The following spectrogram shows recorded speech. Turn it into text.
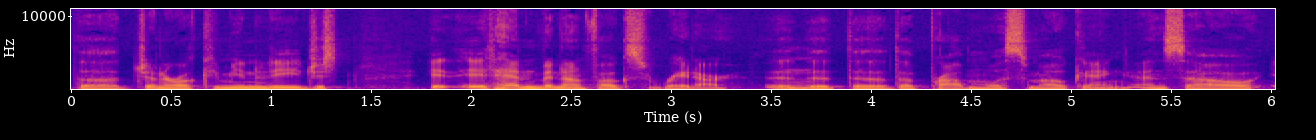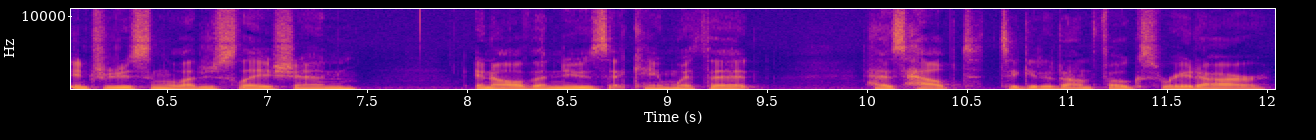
the general community, just it, it hadn't been on folks' radar. Mm. The, the, the problem was smoking, and so introducing the legislation and all the news that came with it has helped to get it on folks' radar.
